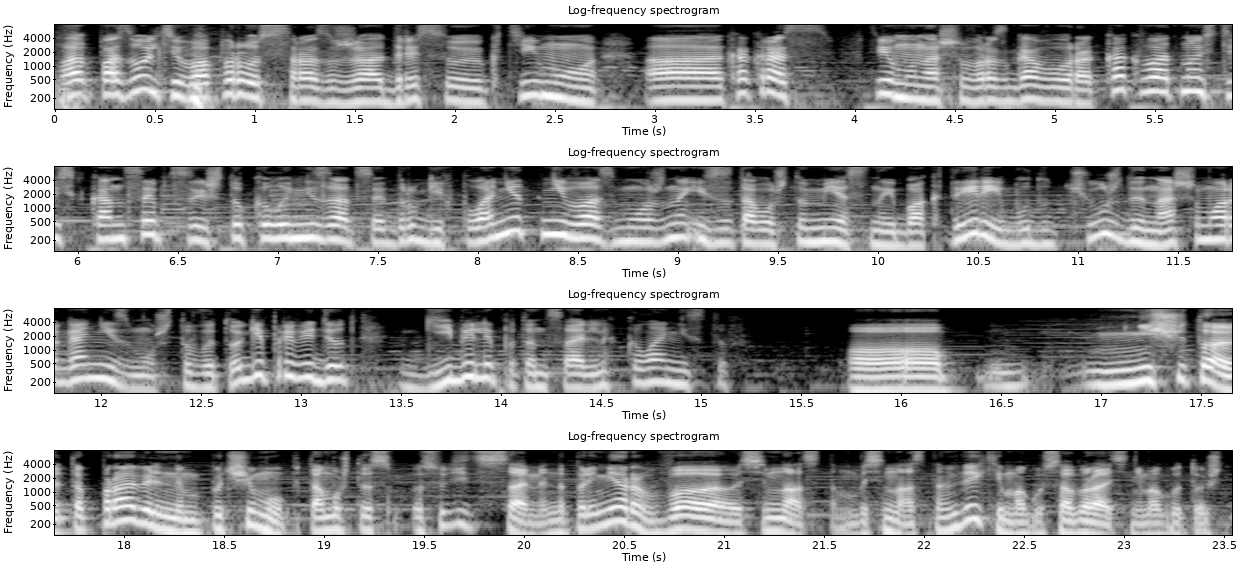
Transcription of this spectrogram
По- Позвольте вопрос сразу же адресую к Тиму. А, как раз в тему нашего разговора. Как вы относитесь к концепции, что колонизация других планет невозможна из-за того, что местные бактерии будут чужды нашему организму, что в итоге приведет к гибели потенциальных колонистов? А, Не считаю это правильным. Почему? Потому что, судите сами, например, в 17-18 веке, могу соврать, не могу точно,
